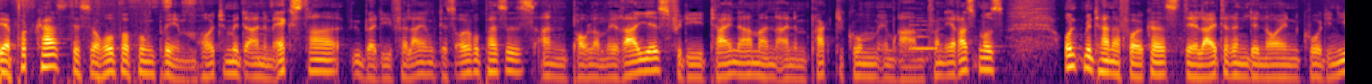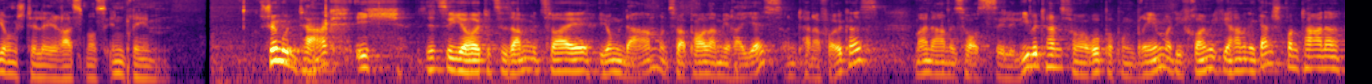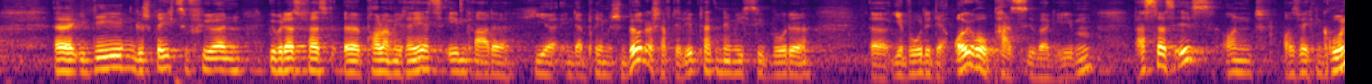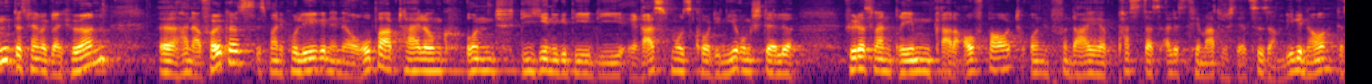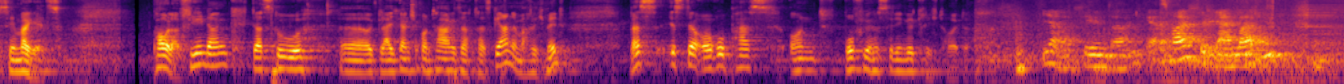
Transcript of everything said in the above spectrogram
Der Podcast des Europapunkt Bremen. Heute mit einem Extra über die Verleihung des Europasses an Paula Miralles für die Teilnahme an einem Praktikum im Rahmen von Erasmus und mit Hanna Volkers, der Leiterin der neuen Koordinierungsstelle Erasmus in Bremen. Schönen guten Tag. Ich sitze hier heute zusammen mit zwei jungen Damen, und zwar Paula Miralles und Hanna Volkers. Mein Name ist Horst Seele Liebetanz vom Europapunkt Bremen und ich freue mich, wir haben eine ganz spontane äh, Idee, ein Gespräch zu führen über das, was äh, Paula Mireilles eben gerade hier in der bremischen Bürgerschaft erlebt hat, nämlich sie wurde, äh, ihr wurde der Europass übergeben. Was das ist und aus welchem Grund, das werden wir gleich hören. Äh, Hanna Volkers ist meine Kollegin in der Europaabteilung und diejenige, die die Erasmus-Koordinierungsstelle für das Land Bremen gerade aufbaut und von daher passt das alles thematisch sehr zusammen. Wie genau, das sehen wir jetzt. Paula, vielen Dank, dass du äh, gleich ganz spontan gesagt hast, gerne mache ich mit. Was ist der Europass und wofür hast du den gekriegt heute? Ja, vielen Dank erstmal für die Einladung.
